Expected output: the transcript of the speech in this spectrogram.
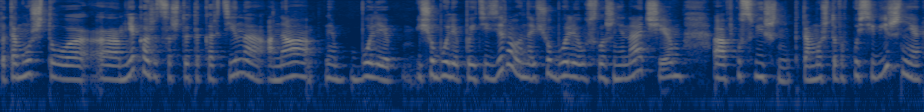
потому что а, мне кажется, что эта картина, она более, еще более поэтизирована, еще более усложнена, чем а, «Вкус вишни», потому что во «Вкусе вишни»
